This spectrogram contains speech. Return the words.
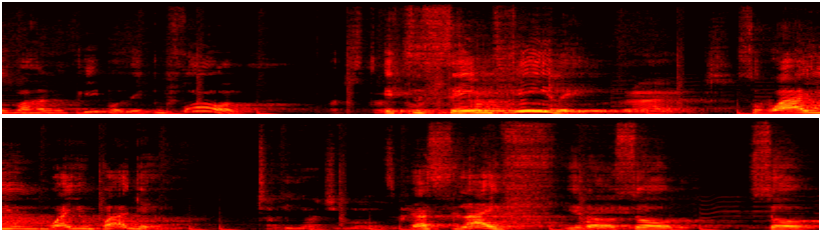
of 100 people. They perform. But you still It's the same feeling. Right. So why you why you bugging? Totally what you mean. That's life, you know. So so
